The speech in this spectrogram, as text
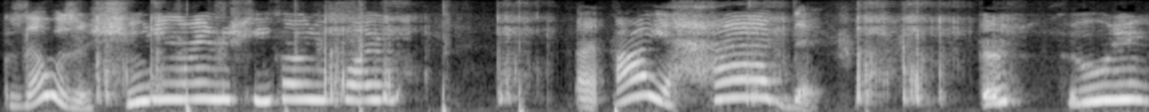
Because that was a shooting range keycard required. And I had a shooting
